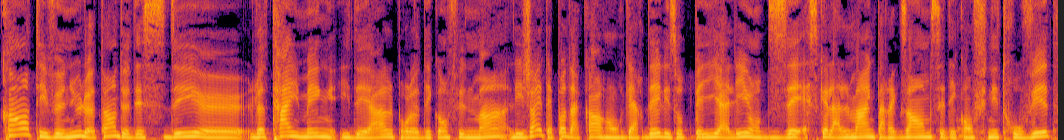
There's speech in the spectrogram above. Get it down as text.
quand est venu le temps de décider euh, le timing idéal pour le déconfinement, les gens étaient pas d'accord. On regardait les autres pays aller, on disait est-ce que l'Allemagne, par exemple, s'est déconfinée trop vite,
